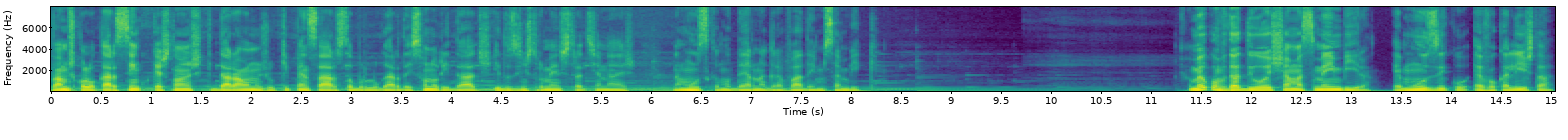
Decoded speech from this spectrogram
vamos colocar cinco questões que darão-nos o que pensar sobre o lugar das sonoridades e dos instrumentos tradicionais na música moderna gravada em Moçambique. O meu convidado de hoje chama-se Membira. É músico, é vocalista,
